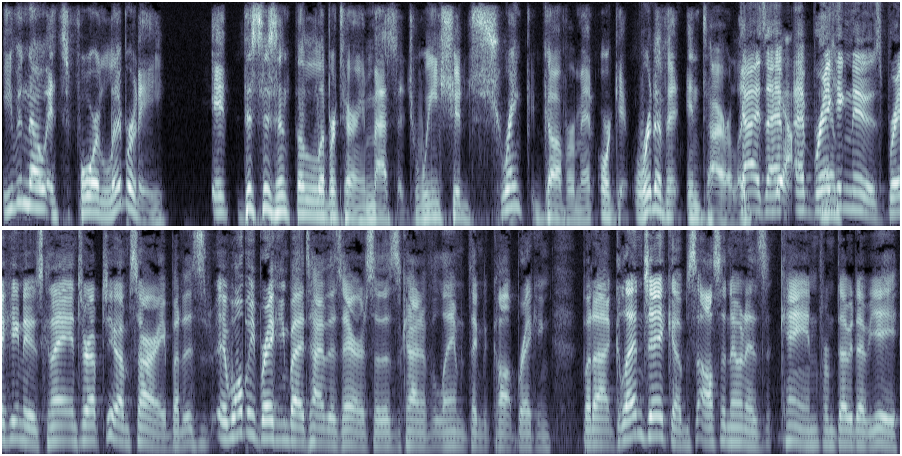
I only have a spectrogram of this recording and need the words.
even though it's for liberty, it this isn't the libertarian message. We should shrink government or get rid of it entirely. Guys, I have, Yeah. I have breaking news. Breaking news. Can I interrupt you? I'm sorry, but it's, it won't be breaking by the time this airs, so this is kind of a lame thing to call it breaking. But uh, Glenn Jacobs, also known as Kane from WWE,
